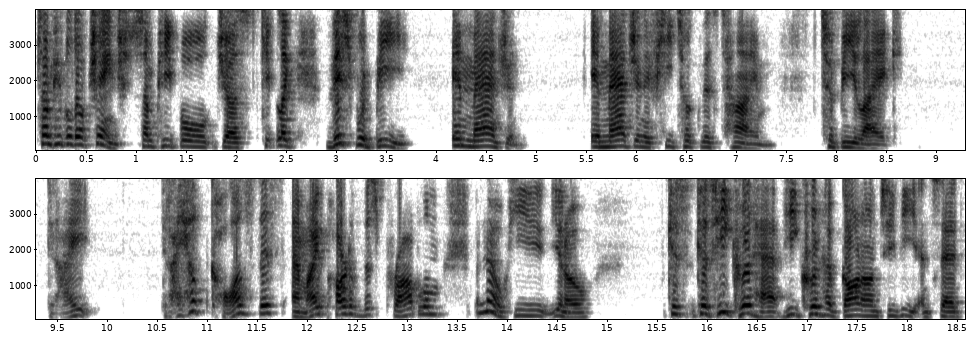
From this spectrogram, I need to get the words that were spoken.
some people don't change. Some people just keep, like, this would be, imagine, imagine if he took this time to be like, did I, did I help cause this? Am I part of this problem? But no, he, you know, because he could have, he could have gone on TV and said,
